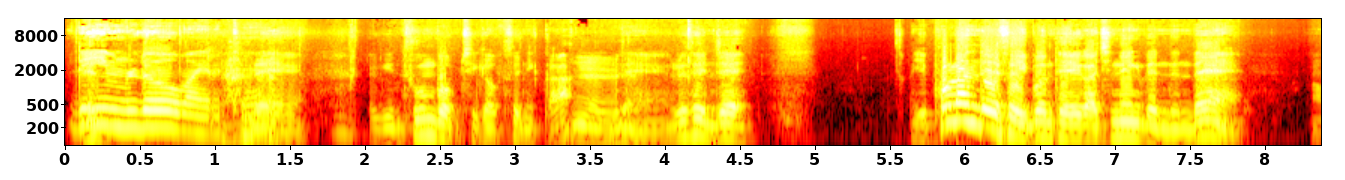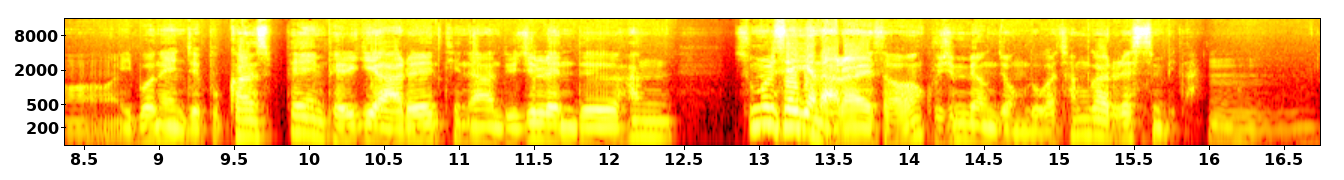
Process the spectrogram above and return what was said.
림 로 막 이렇게. 네. 여기 두음 법칙이 없으니까. 네. 네. 그래서 이제 이 폴란드에서 이번 대회가 진행됐는데 어, 이번에 이제 북한, 스페인, 벨기에, 아르헨티나, 뉴질랜드 한 23개 나라에서 90명 정도가 참가를 했습니다. 음,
